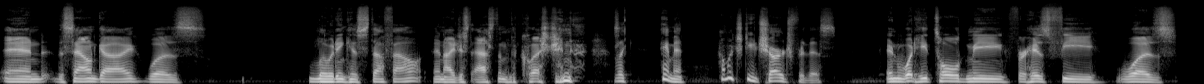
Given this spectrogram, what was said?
And the sound guy was loading his stuff out. And I just asked him the question. I was like, hey, man, how much do you charge for this? And what he told me for his fee was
